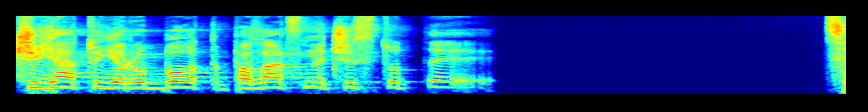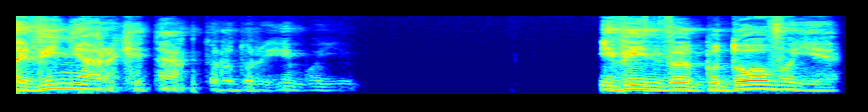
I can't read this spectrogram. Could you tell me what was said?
Чия то є робота, палац нечистоти. Це він є архітектор, дорогі мої. І він вибудовує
